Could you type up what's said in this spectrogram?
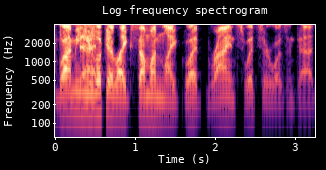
Well, I mean, that. you look at like someone like what Ryan Switzer wasn't that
